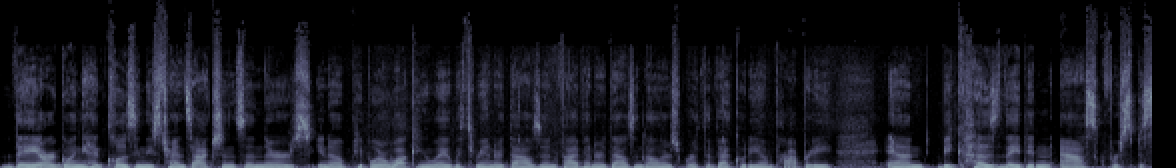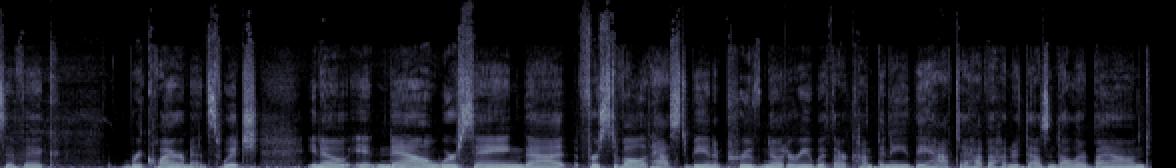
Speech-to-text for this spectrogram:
They are going ahead closing these transactions, and there's you know people are walking away with three hundred thousand, five hundred thousand dollars worth of equity on property, and because they didn't ask for specific requirements, which, you know, it, now we're saying that, first of all, it has to be an approved notary with our company. They have to have a $100,000 bond.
